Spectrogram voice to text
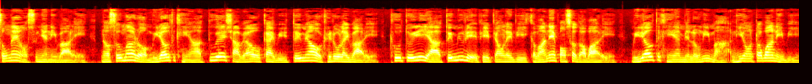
စုံနိုင်အောင်ဆူညံနေပါတယ်နောက်ဆုံးမှတော့မိတော့သခင်ကသူ့ရဲ့ရှာပြားကိုကိုက်ပြီးသွေးများကိုထွေးထုတ်လိုက်ပါတယ်ထိုသွေးတွေကသွေးမြူတွေအဖြစ်ပြောင်းလဲပြီးကဘာနဲ့ပေါင်းဆက်သွားပါတယ်မိတော့သခင်ရဲ့မျက်လုံးထဲမှာအနီအောင်တောက်ပနေပြီး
